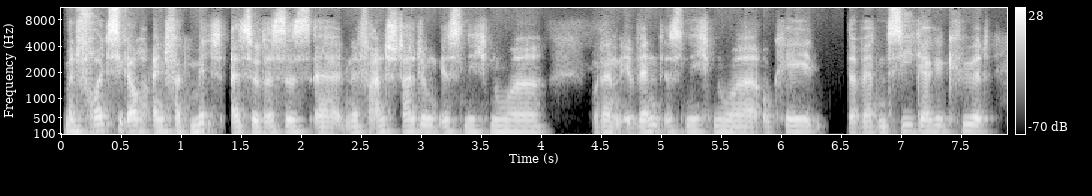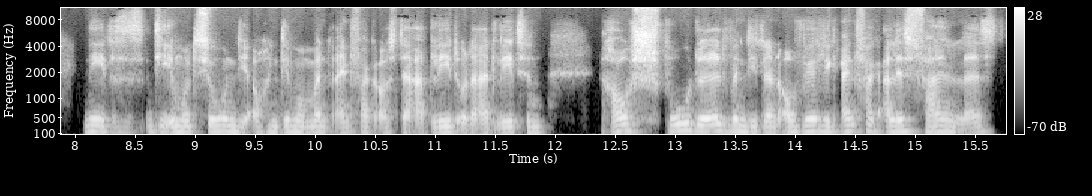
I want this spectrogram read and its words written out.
man freut sich auch einfach mit. Also, das ist äh, eine Veranstaltung ist nicht nur oder ein Event ist nicht nur, okay, da werden Sieger gekürt. Nee, das ist die Emotion, die auch in dem Moment einfach aus der Athlet oder Athletin raussprudelt, wenn die dann auch wirklich einfach alles fallen lässt,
